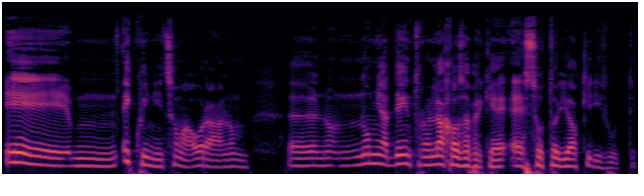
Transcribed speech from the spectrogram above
e, mm, e, quindi insomma ora non, eh, non, non, mi addentro nella cosa perché è sotto gli occhi di tutti.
